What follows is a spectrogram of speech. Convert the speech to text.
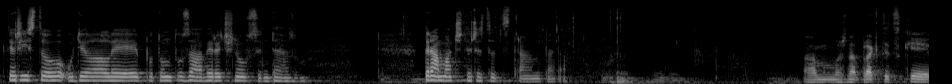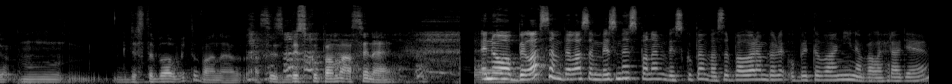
kteří z toho udělali potom tu závěrečnou syntézu, která má 40 stran teda. A možná prakticky, mm, kde jste byla ubytována? Asi s biskupama, asi ne. No, byla jsem, byla jsem. My jsme s panem biskupem Wasserbauerem byli ubytovaní na Velehradě,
